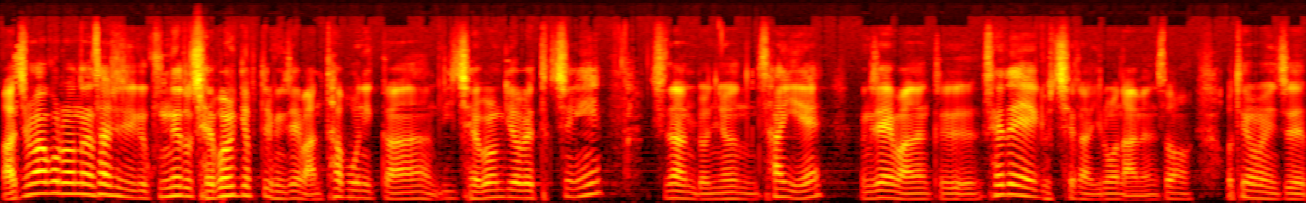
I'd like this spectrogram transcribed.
마지막으로는 사실 국내도 재벌 기업들이 굉장히 많다 보니까 이 재벌 기업의 특징이 지난 몇 년 사이에 굉장히 많은 그 세대 교체가 일어나면서 어떻게 보면 이제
